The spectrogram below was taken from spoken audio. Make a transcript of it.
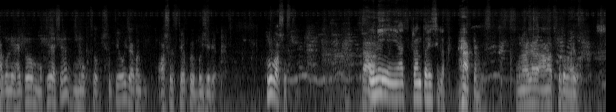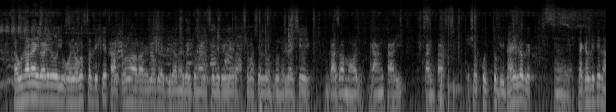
আগুনের হয়তো মুখে এসে মুখ চোখ শুকিয়ে ওই যে এখন অসুস্থ হয়ে বুঝে দেয় খুব অসুস্থ। তা উনি আক্রান্ত হয়েছিল? হ্যাঁ কেন ওনারা আমার ছোটো ভাই বোন। তা ওনারা এই বাড়ি ওই ওই অবস্থা দেখে তারপরেও আবার হলো গ্রামের বাড়ি তোমার ছেলে পেলে আশেপাশের লোকজন হলে এসে ওই গাঁজা মদ ভ্যাং তাড়ি টাইম পাস এসব করতো বিধায় লোকে। ট্যাকেল দিকে না।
